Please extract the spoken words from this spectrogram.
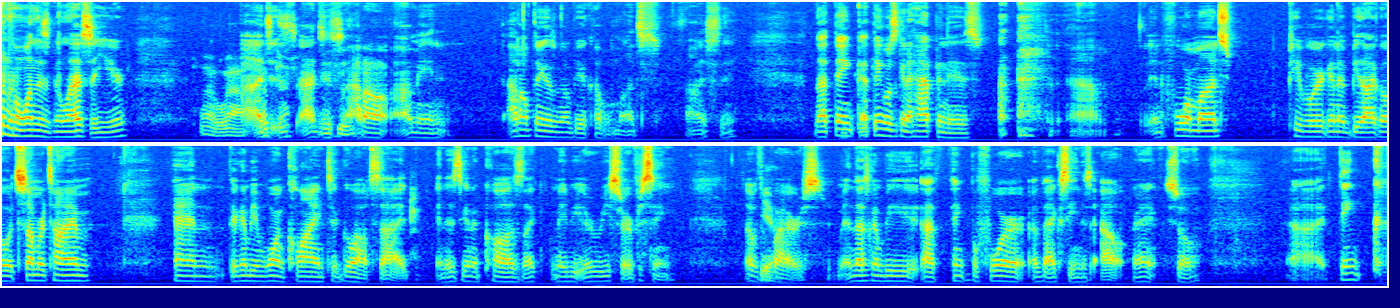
the one that's gonna last a year. Oh wow! I okay. just, I just, I don't. I mean, I don't think it's gonna be a couple months, honestly. And I think, I think what's gonna happen is, um, in four months, people are gonna be like, "Oh, it's summertime," and they're gonna be more inclined to go outside, and it's gonna cause like maybe a resurfacing of the yeah. virus, and that's gonna be, I think, before a vaccine is out, right? So, uh, I think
